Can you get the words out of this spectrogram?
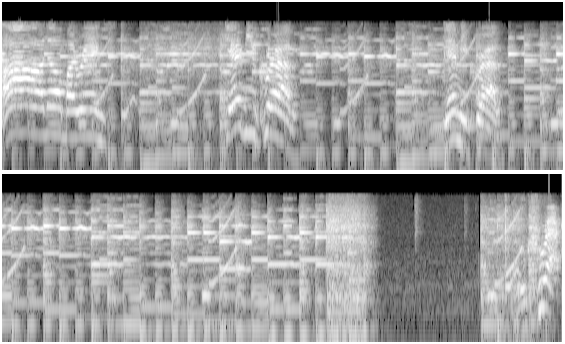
Ah, no, my ring! Damn you, crab! Damn you, crab. Crap!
